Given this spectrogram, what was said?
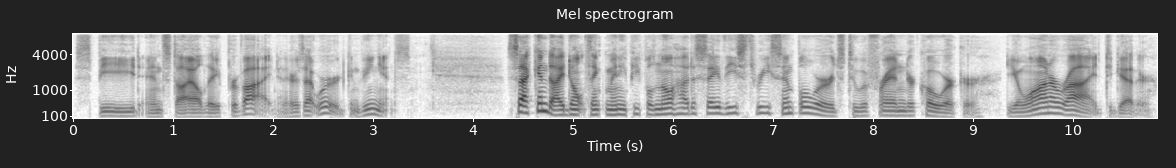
speed, and style they provide. There's that word, convenience. Second, I don't think many people know how to say these three simple words to a friend or coworker. Do you want to ride together?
